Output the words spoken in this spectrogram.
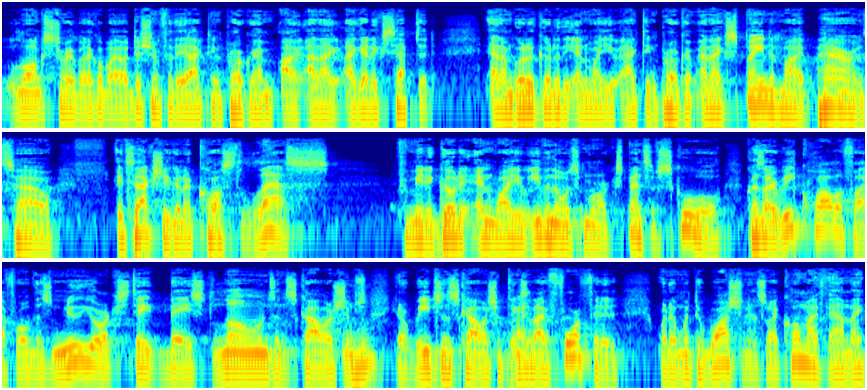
Long story, but I go by audition for the acting program, I, and I, I get accepted. And I'm going to go to the NYU acting program. And I explained to my parents how it's actually going to cost less for me to go to NYU, even though it's a more expensive school, because I requalify for all this New York state-based loans and scholarships, mm-hmm. you know, region scholarship things Right. that I forfeited when I went to Washington. So I call my family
